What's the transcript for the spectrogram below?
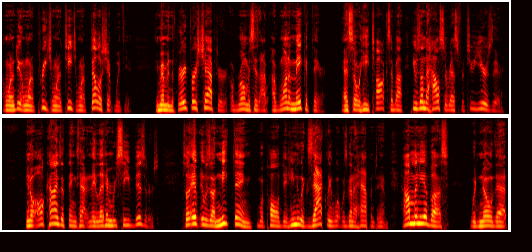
I want to do. I want to preach. I want to teach. I want to fellowship with you. Remember, in the very first chapter of Romans, he says, I, I want to make it there. And so he talks about, he was under house arrest for two years there. You know, all kinds of things happened. They let him receive visitors. So it, it was a neat thing what Paul did. He knew exactly what was going to happen to him. How many of us would know that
